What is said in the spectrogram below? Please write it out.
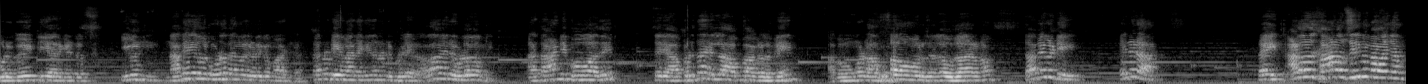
ஒரு வேட்டியா இருக்கட்டும். ஈவன் நகைகள் கூட தங்களுக்கு எடுக்க மாட்டேன் தன்னுடைய மனைவி தன்னுடைய பிள்ளைகள். அதான் உலகமே. அதை தாண்டி போகாது. சரி அப்படித்தான் எல்லா அப்பாக்களுமே. அப்ப உங்களோட அப்பாவும் ஒரு நல்ல உதாரணம். தமிழ்குட்டி என்னடா? ரைட் அளவு காணும் சிரிப்பு கொஞ்சம்.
